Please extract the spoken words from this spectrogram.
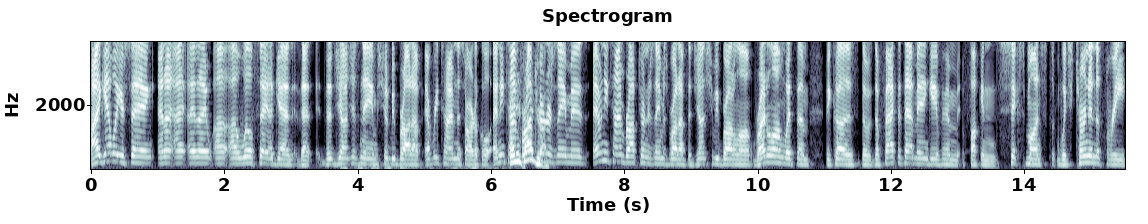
I get what you're saying, and I, I and I, uh, I will say again that the judge's name should be brought up every time this article. Anytime Brock address. Turner's name is, anytime Brock Turner's name is brought up, the judge should be brought along, right along with them, because the the fact that that man gave him fucking six months, which turned into three,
